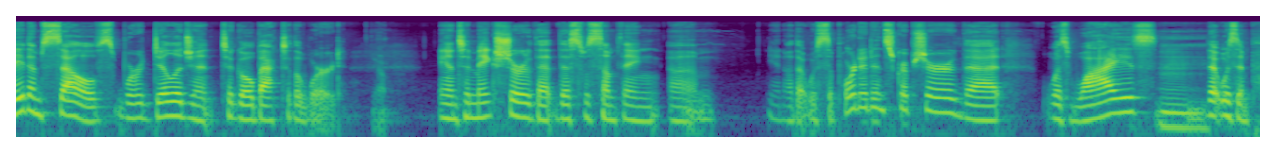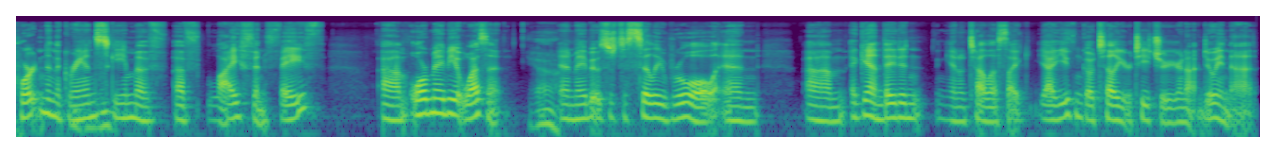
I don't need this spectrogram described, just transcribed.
they themselves were diligent to go back to the word. Yep. and to make sure that this was something um, you know that was supported in scripture that was wise that was important in the grand scheme of, of life and faith. Um, or maybe it wasn't. Yeah. and maybe it was just a silly rule. And um, again they didn't you know tell us like yeah you can go tell your teacher you're not doing that.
